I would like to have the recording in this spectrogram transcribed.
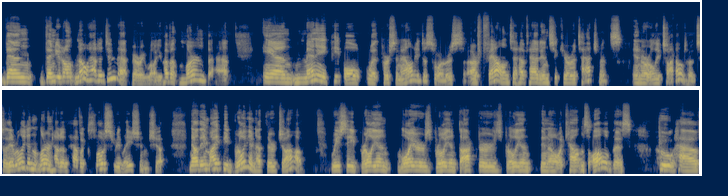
then then you don't know how to do that very well. You haven't learned that. And many people with personality disorders are found to have had insecure attachments in early childhood. So they really didn't learn how to have a close relationship. Now, they might be brilliant at their job. We see brilliant lawyers, brilliant doctors, brilliant, you know, accountants, all of this who have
